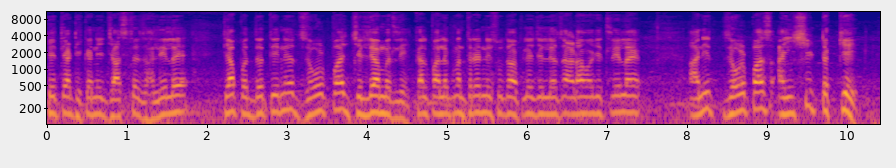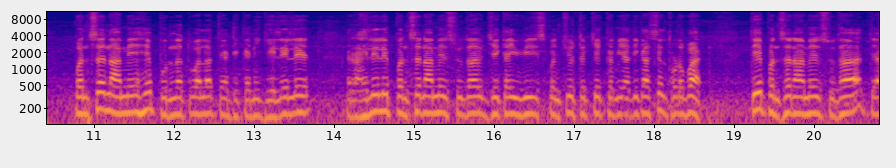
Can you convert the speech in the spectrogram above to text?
हे त्या ठिकाणी जास्त झालेलं आहे. त्या पद्धतीने जवळपास जिल्ह्यामधले काल पालकमंत्र्यांनी सुद्धा आपल्या जिल्ह्याचा आढावा घेतलेला आहे. आणि जवळपास ऐंशी टक्के पंचनामे हे पूर्णत्वाला त्या ठिकाणी गेलेले राहिलेले पंचनामेसुद्धा जे काही वीस पंचवीस टक्के कमी अधिक असेल थोडंफार ते पंचनामेसुद्धा त्या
